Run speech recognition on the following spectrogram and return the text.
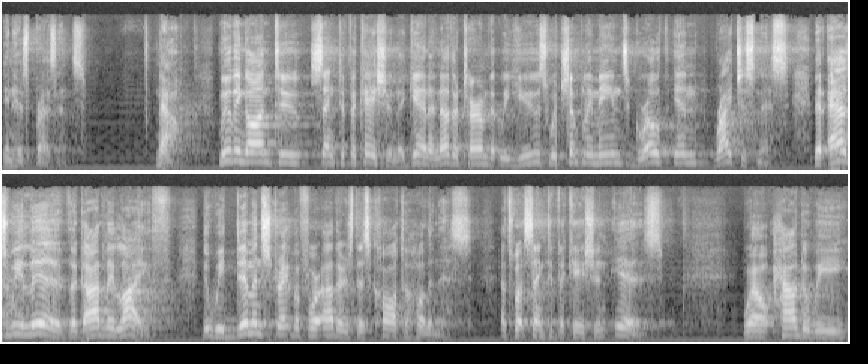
in His presence. Now, moving on to sanctification. Again, another term that we use, which simply means growth in righteousness. That as we live the godly life, that we demonstrate before others this call to holiness. That's what sanctification is. Well, how do we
